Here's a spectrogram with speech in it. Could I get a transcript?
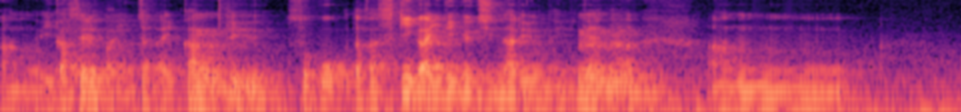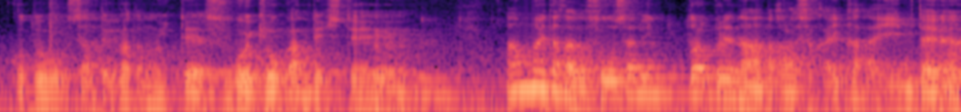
あの活かせればいいんじゃないかっていう、そこだから好きが入り口になるよねみたいな。うん。あのーことをおっしゃってる方もいてすごい共感できて、うん。あんまりだからソーシャルイントラプレーナーだから社会課題みたいな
